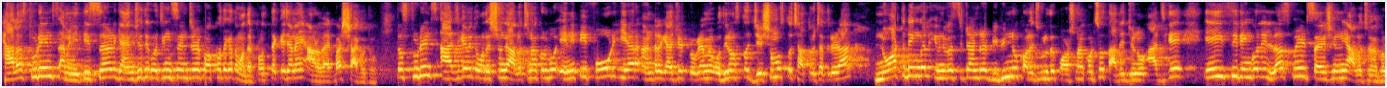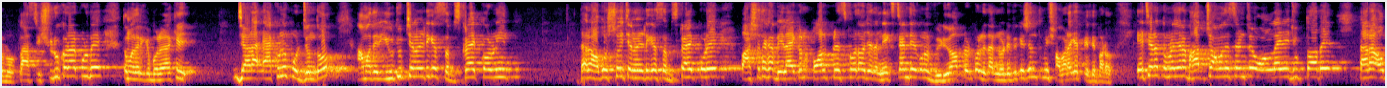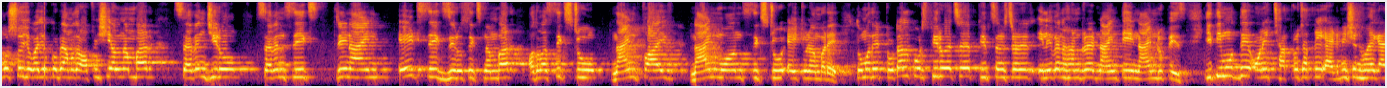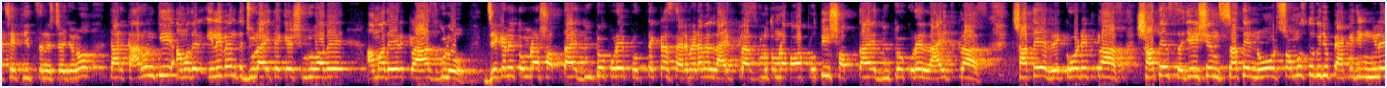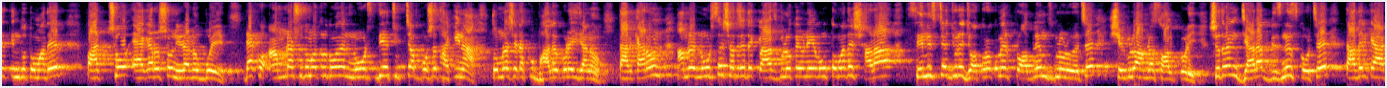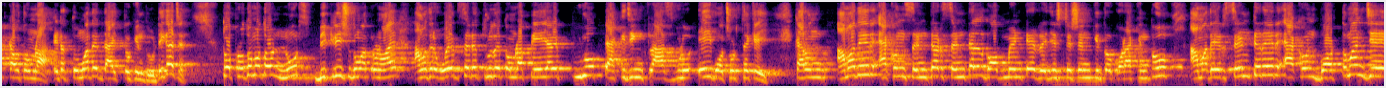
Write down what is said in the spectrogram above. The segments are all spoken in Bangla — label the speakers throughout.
Speaker 1: হ্যালো স্টুডেন্টস আমি নীতিশ স্যার জ্ঞানজ্যোতি কোচিং সেন্টারের পক্ষ থেকে তোমাদের প্রত্যেককে জানাই আরও একবার স্বাগত। তো স্টুডেন্টস আজকে আমি তোমাদের সঙ্গে আলোচনা করব NEP four year under graduate প্রোগ্রামের অধীনস্থ যে সমস্ত ছাত্রছাত্রীরা নর্থ বেঙ্গল ইউনিভার্সিটি আন্ডার বিভিন্ন কলেজগুলোতে পড়াশোনা করছ, তাদের জন্য আজকে AEC Bengali last minute suggestion নিয়ে আলোচনা করব। ক্লাসটি শুরু করার পূর্বে তোমাদেরকে বলে রাখি, যারা এখনও পর্যন্ত আমাদের ইউটিউব চ্যানেলটিকে সাবস্ক্রাইব করনি তারা অবশ্যই চ্যানেলটিকে সাবস্ক্রাইব করে পাশে থাকা বেল আইকন অল প্রেস করে দাও, যাতে নেক্সট টাইম থেকে কোনো ভিডিও আপলোড করলে তার নোটিফিকেশন তুমি সবার আগে পেতে পারো। এছাড়া তোমরা যারা ভাবছ আমাদের সেন্টারে অনলাইনে যুক্ত হবে, তারা অবশ্যই যোগাযোগ করবে আমাদের official number seven zero seven six three nine eight six zero six number অথবা six two nine five nine one six two eight two নাম্বারে তোমাদের টোটাল কোর্স ফি রয়েছে ফিফথ সেমিস্টারের eleven hundred ninety nine rupees ইতিমধ্যে অনেক ছাত্রছাত্রী অ্যাডমিশন হয়ে গেছে ফিফথ সেমিস্টারের জন্য। তার কারণ কি? আমাদের ইলেভেন্থ জুলাই থেকে শুরু হবে। আমাদের ক্লাসগুলো, যেখানে তোমরা সপ্তাহে দুটো করে প্রত্যেকটা স্যার ম্যাডামের লাইভ ক্লাসগুলো তোমরা পাওয়া প্রতি সপ্তাহে দুটো করে লাইভ ক্লাস সাথে রেকর্ডেড ক্লাস সাথে সাজেশন সাথে নোট সমস্ত কিছু প্যাকেজিং মিলে কিন্তু তোমাদের পাচ্ছ এগারোশো নিরানব্বই দেখো, আমরা শুধুমাত্র তোমাদের নোটস দিয়ে চুপচাপ বসে থাকি না, তোমরা সেটা খুব ভালো করেই জানো। তার কারণ, আমরা নোটসের সাথে সাথে ক্লাসগুলোকেও নিই এবং তোমাদের সারা সেমিস্টার জুড়ে যত রকমের প্রবলেমসগুলো রয়েছে, সেগুলো আমরা সলভ করি। সুতরাং যারা বিজনেস করছে, তাদেরকে আটকাও তোমরা। এটা তোমাদের দায়িত্ব কিন্তু, ঠিক আছে? তো প্রথমত নোটস বিক্রি শুধুমাত্র নয়, আমাদের ওয়েবসাইটের থ্রুতে তোমরা পেয়ে যাবে পুরো প্যাকেজিং ক্লাসগুলো এই বছর থেকেই। কারণ আমাদের এখন সেন্টার সেন্ট্রাল গভর্নমেন্টের রেজিস্ট্রেশন কিন্তু করা কিন্তু আমাদের সেন্টারের এখন বর্তমান যে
